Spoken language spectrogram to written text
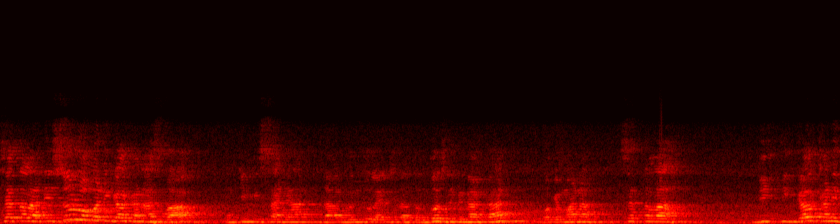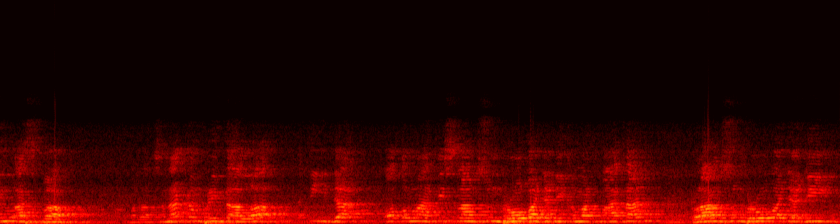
Setelah disuruh meninggalkan asbab, mungkin kisahnya dalam bentuk lain sudah terus didengarkan bagaimana setelah ditinggalkan itu asbab melaksanakan perintah Allah tidak otomatis langsung berubah jadi kemanfaatan langsung berubah jadi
